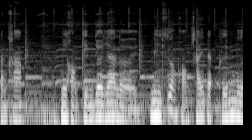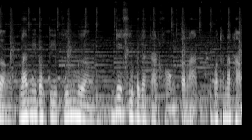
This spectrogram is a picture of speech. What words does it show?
กันครับ มีของกินเยอะแยะเลย มีเครื่องของใช้แบบพื้นเมือง และมีดนตรีพื้นเมือง นี่คือบรรยากาศของตลาดวัฒนธรรม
